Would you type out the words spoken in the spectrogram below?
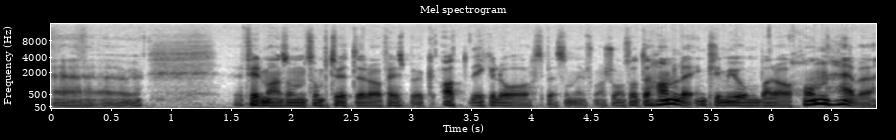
uh, firmaene som, som, Twitter og Facebook at det ikke er lov å spre sånn informasjon. Så det handler egentlig mye om bare å håndheve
